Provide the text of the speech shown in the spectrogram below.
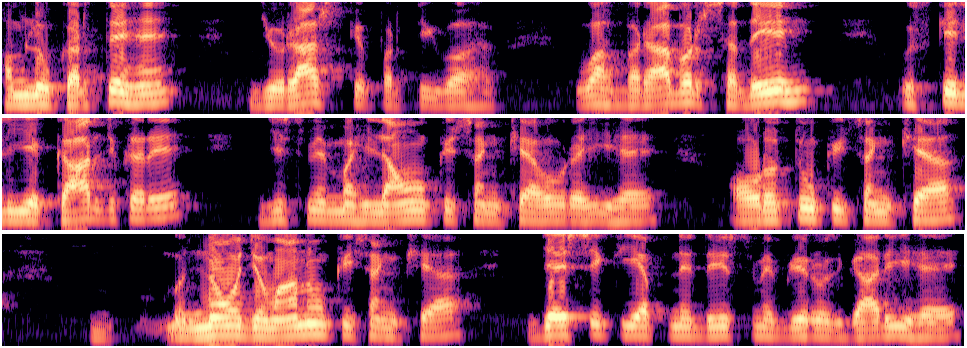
हम लोग करते हैं, जो राष्ट्र के प्रति वह वह बराबर सदैह, उसके लिए कार्य करे, जिसमें महिलाओं की संख्या हो रही है, औरतों की संख्या, नौजवानों की संख्या, जैसे कि अपने देश में बेरोजगारी है,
